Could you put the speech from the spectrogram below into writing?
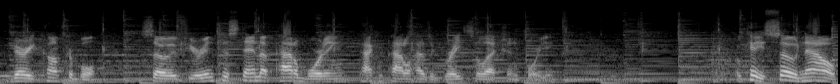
very comfortable. So if you're into stand-up paddleboarding, Pack and Paddle has a great selection for you. Okay, so now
